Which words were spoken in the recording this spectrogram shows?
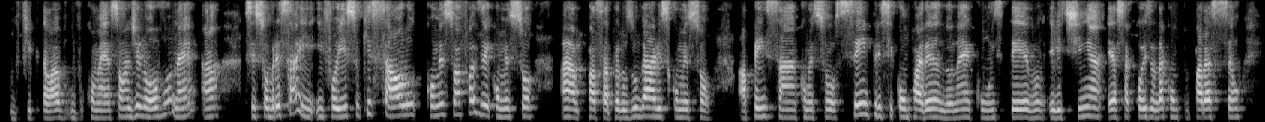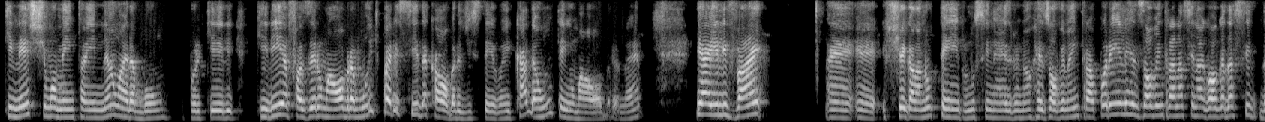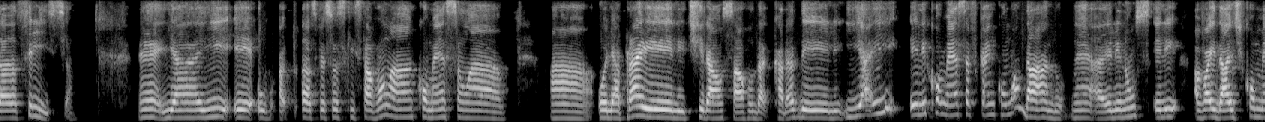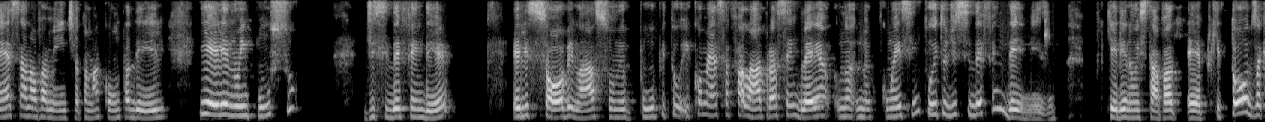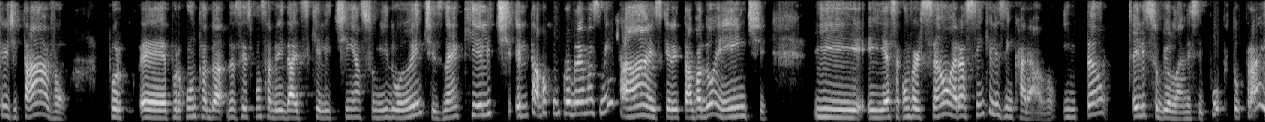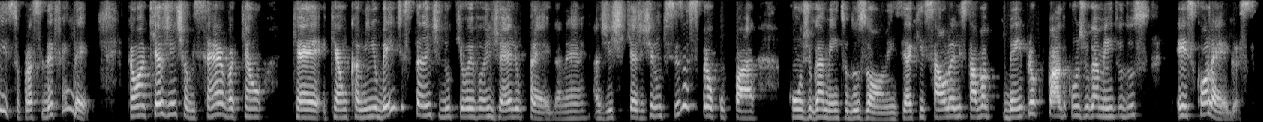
elas começam de novo, né, a se sobressair. E foi isso que Saulo começou a fazer, começou a passar pelos lugares, começou a pensar, começou sempre se comparando, né, com Estevão, ele tinha essa coisa da comparação que neste momento aí não era bom, porque ele queria fazer uma obra muito parecida com a obra de Estevão, e cada um tem uma obra, né, e aí ele vai, é, é, chega lá no templo, no Sinédrio, não resolve não entrar, porém ele resolve entrar na sinagoga da, da Cilícia, é, e aí e, o, as pessoas que estavam lá começam a, a olhar para ele, tirar um sarro da cara dele, e aí ele começa a ficar incomodado, né? Ele não, ele, a vaidade começa novamente a tomar conta dele, e ele, no impulso de se defender, ele sobe lá, assume o púlpito e começa a falar para a Assembleia com esse intuito de se defender mesmo que ele não estava, é, porque todos acreditavam, por, é, por conta da, das responsabilidades que ele tinha assumido antes, né, que ele estava com problemas mentais, que ele estava doente, e, e, essa conversão era assim que eles encaravam. Então, ele subiu lá nesse púlpito para isso, para se defender. Então, aqui a gente observa que é, um, que, é, que é um caminho bem distante do que o evangelho prega, né? A gente, que a gente não precisa se preocupar com o julgamento dos homens. E aqui Saulo ele estava bem preocupado com o julgamento dos ex-colegas.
